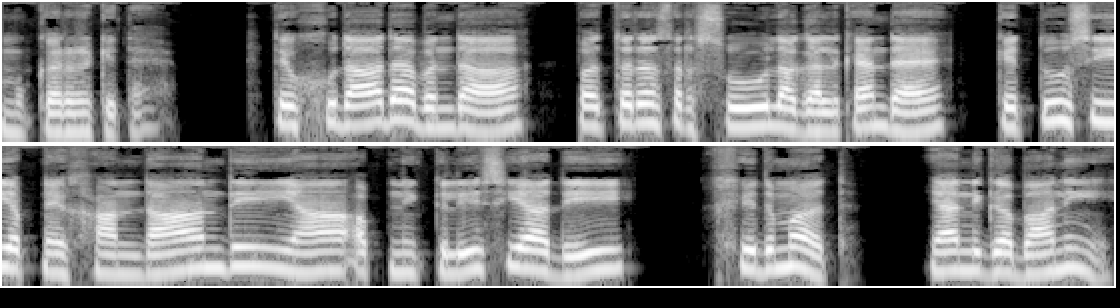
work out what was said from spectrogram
ਮੁਕਰਰ ਕੀਤਾ ਹੈ। ਤੇ ਖੁਦਾ ਦਾ ਬੰਦਾ ਪਤਰਸ ਰਸੂਲ ਆ ਗੱਲ ਕਹਿੰਦਾ ਹੈ ਕਿ ਤੁਸੀਂ ਆਪਣੇ ਖਾਨਦਾਨ ਦੀ ਜਾਂ ਆਪਣੀ ਕਲੀਸਿਆ ਦੀ ਖਿਦਮਤ ਜਾਂ ਨਿਗਬਾਨੀ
